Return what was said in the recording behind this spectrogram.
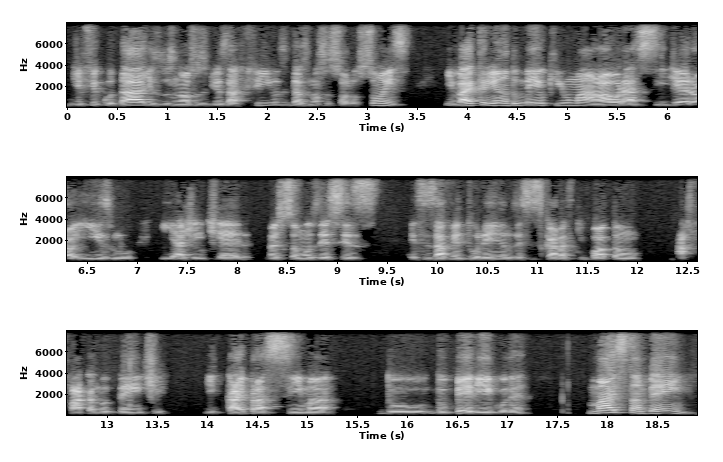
dificuldades, dos nossos desafios e das nossas soluções e vai criando meio que uma aura assim de heroísmo e a gente é nós somos esses esses aventureiros, esses caras que botam a faca no dente e cai para cima do, do perigo, né? Mas também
